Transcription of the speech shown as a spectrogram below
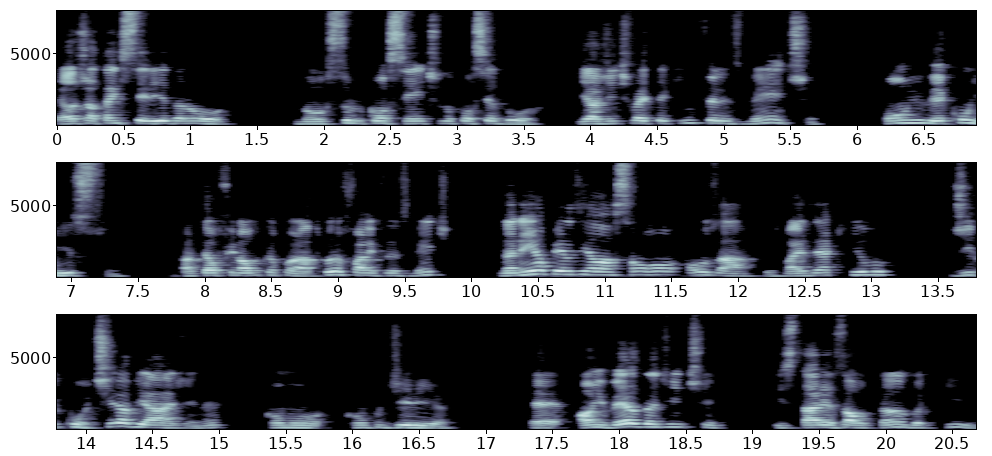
ela já está inserida no, no subconsciente do torcedor. E a gente vai ter que, infelizmente, conviver com isso até o final do campeonato. Quando eu falo infelizmente, não é nem apenas em relação aos árbitros, mas é aquilo de curtir a viagem, né? Como, como diria. É, ao invés da gente estar exaltando aqui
